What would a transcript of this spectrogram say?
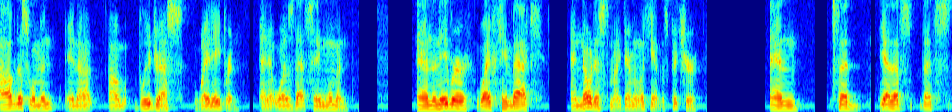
of this woman in a, a blue dress, white apron, and it was that same woman. And the neighbor wife came back and noticed my grandma looking at this picture, and said, "Yeah, that's that's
